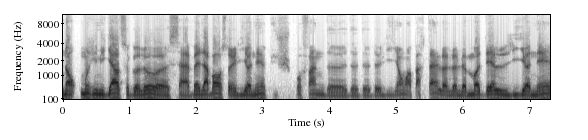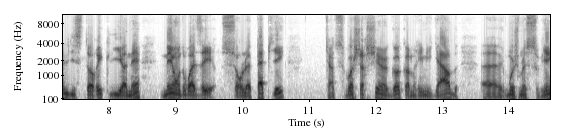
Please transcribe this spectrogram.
non, moi, Rémi Garde, ce gars-là, ça, ben, d'abord, c'est un Lyonnais, puis je suis pas fan de, de, de, Lyon en partant. Le, le modèle lyonnais, l'historique lyonnais, mais on doit dire, sur le papier, quand tu vas chercher un gars comme Rémi Garde, euh, moi, je me souviens,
